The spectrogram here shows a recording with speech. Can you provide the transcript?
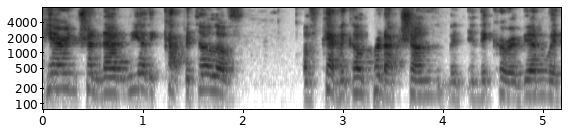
here in Trinidad, we are the capital of, of chemical production in the Caribbean with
